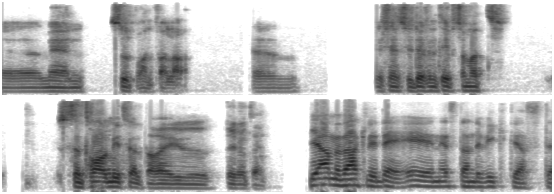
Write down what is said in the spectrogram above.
eh, med en superanfallare. Eh, det känns ju definitivt som att central mittfältare är ju prioritet. Ja men verkligen det är nästan det viktigaste.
